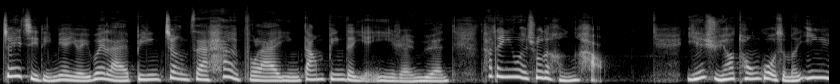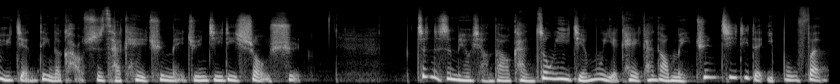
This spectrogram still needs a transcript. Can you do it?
这一集里面有一位来宾正在汉弗莱营当兵的演艺人员，他的英文说得很好，也许要通过什么英语检定的考试才可以去美军基地受训。真的是没有想到，看综艺节目也可以看到美军基地的一部分，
